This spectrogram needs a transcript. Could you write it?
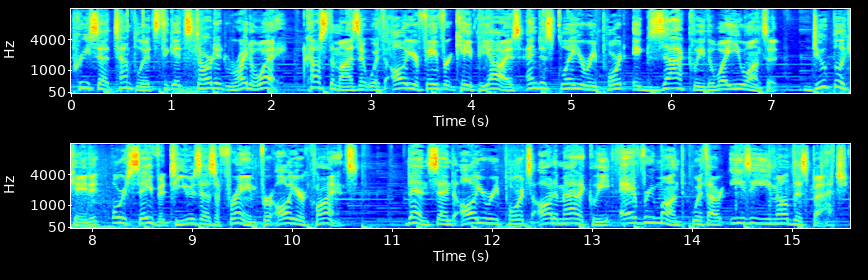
preset templates to get started right away. Customize it with all your favorite KPIs and display your report exactly the way you want it. Duplicate it or save it to use as a frame for all your clients. Then send all your reports automatically every month with our easy email dispatch.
